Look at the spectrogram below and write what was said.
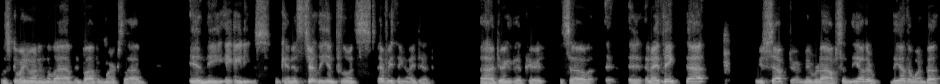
was going on in the lab in Bob and Mark's lab in the 80s. Okay, and it certainly influenced everything I did uh, during that period. So, and I think that receptor, I mean, rhodopsin, the other the other one, but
